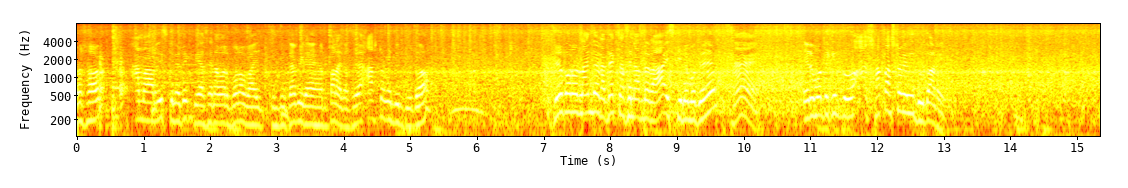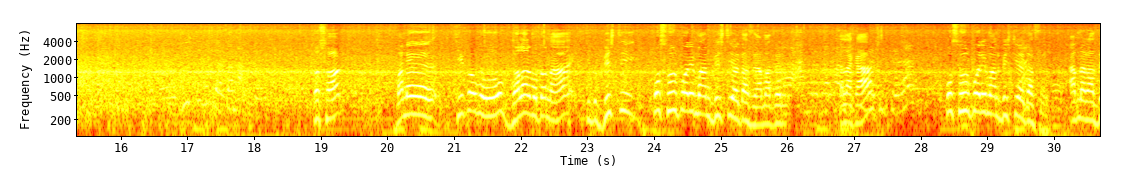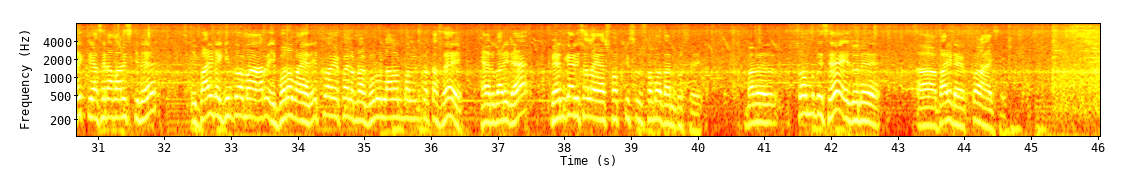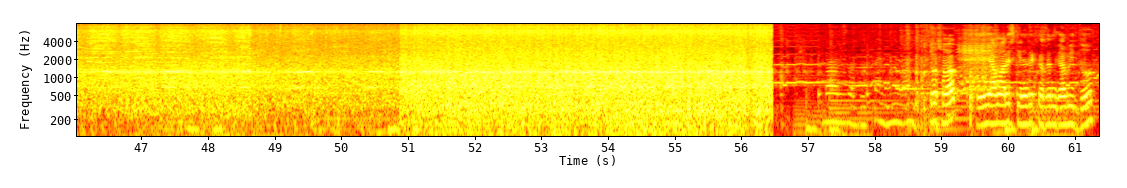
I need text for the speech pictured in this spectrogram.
দর্শক, আমার স্ক্রিনে দেখতে আছেন আমার বড় ভাই কিন্তু গাবিটা এখন বানাইতেছে আষ্ট কেজির দুধ। যে বড় লাইনটা দেখতেছেন আপনারা স্ক্রিনের মধ্যে হ্যাঁ এর মধ্যে কিন্তু সাতাশ কেজি দুধ আনে। দর্শক মানে কি করব বলার মতো না, কিন্তু বৃষ্টি, প্রচুর পরিমাণ বৃষ্টি হইতাছে আমাদের এলাকা। প্রচুর পরিমাণ বৃষ্টি হইতাছে। আপনারা দেখতে আছেন আমার স্ক্রিনে। এই বাড়িটা কিন্তু আমার এই বড় ভাইয়ের, একটু আগে কইলাম না, গরু লালন পালন করতেছে। হ্যাঁ বাড়িটা। ভ্যান গাড়ি চালাইয়া সব কিছু সমাধান করছে। মানে শ্রম দিছে এই জন্যে বাড়িটা করা হয়েছে। দর্শক এই আমার স্ক্রিনে দেখতেছেন গাভীর দুধ।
